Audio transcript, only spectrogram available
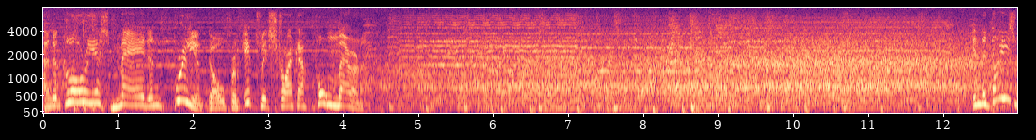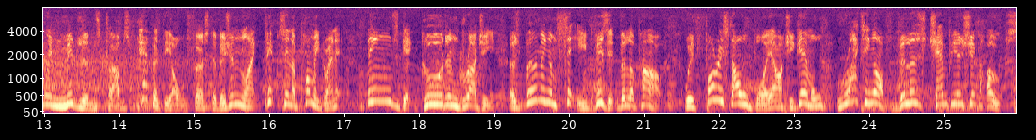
And a glorious, mad and brilliant goal from Ipswich striker Paul Mariner. In the days when Midlands clubs peppered the old First Division like pips in a pomegranate, things get good and grudgy as Birmingham City visit Villa Park, with Forest old boy Archie Gemmill writing off Villa's championship hopes.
